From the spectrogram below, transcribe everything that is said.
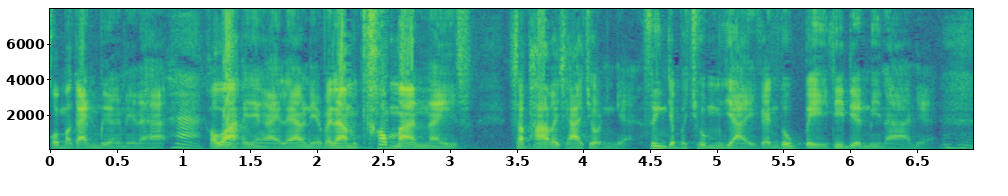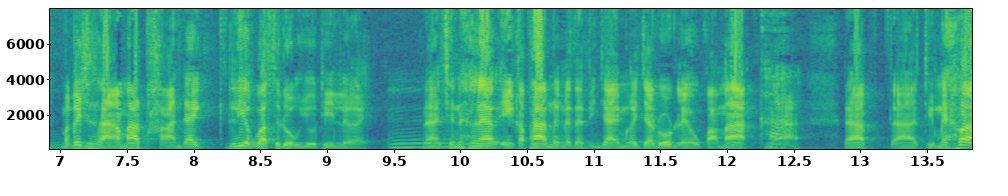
กรมการเมืองเนี่ยนะฮะค่ะเขาว่ากันยังไงแล้วเนี่ยเวลามันเข้ามาในสภาประชาชนเนี่ยซึ่งจะประชุมใหญ่กันทุกปีที่เดือนมีนาเนี่ยมันก็จะสามารถผ่านได้เรียกว่าสะดวกโยทินเลยนะฉะนั้นแล้วเอกภาพในการตัดสินใจมันก็จะรวดเร็วกว่ามากค่ะนะฮะ นะครับอ่าถึงแม้ว่า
